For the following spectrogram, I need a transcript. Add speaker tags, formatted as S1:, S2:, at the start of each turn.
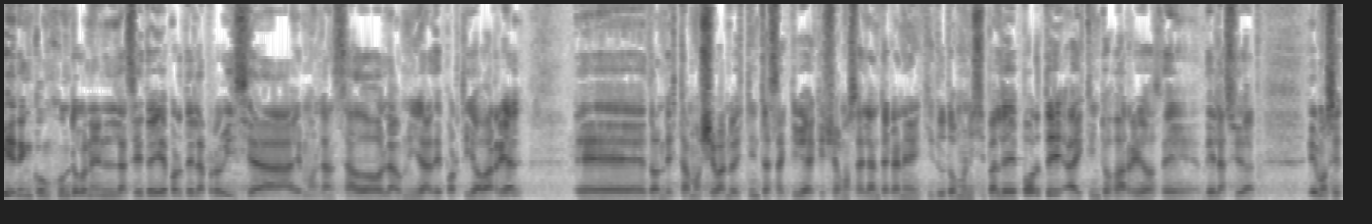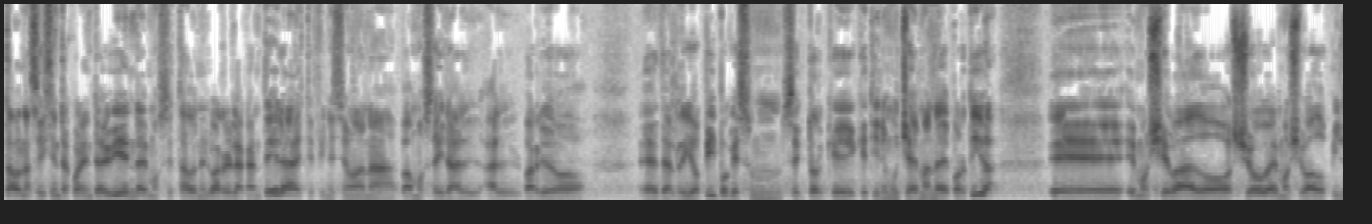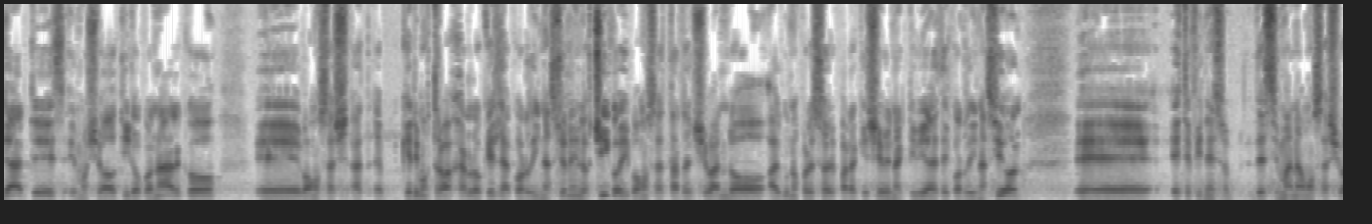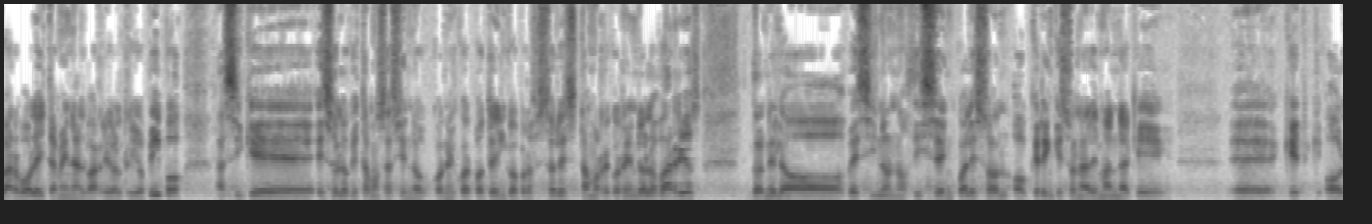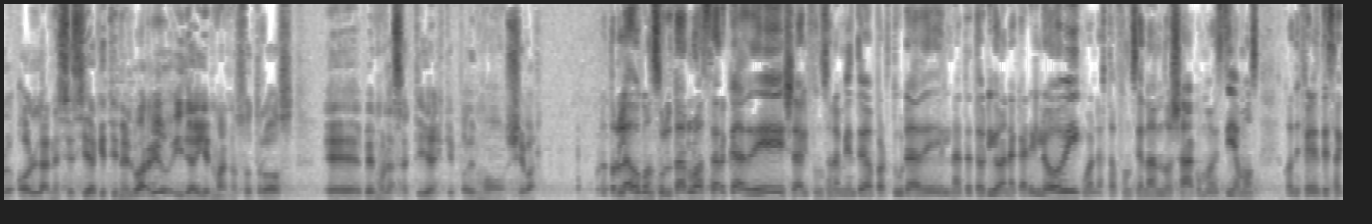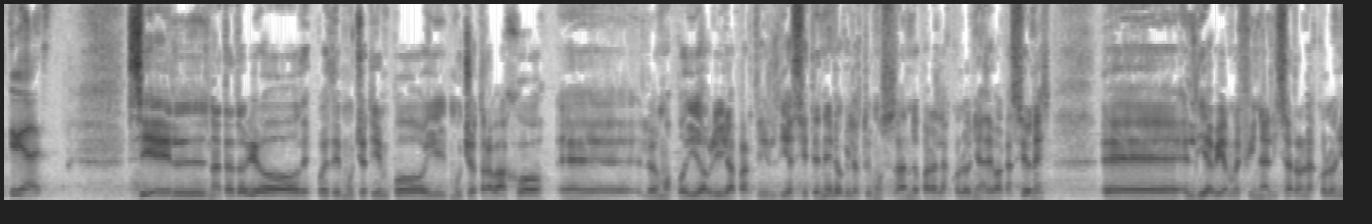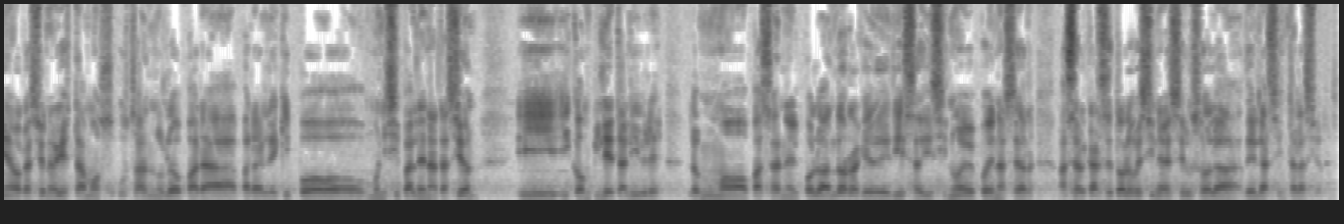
S1: Bien, en conjunto con la Secretaría de Deporte de la provincia hemos lanzado la unidad deportiva barrial, eh, donde estamos llevando distintas actividades que llevamos adelante acá en el Instituto Municipal de Deporte a distintos barrios de, la ciudad. Hemos estado en las 640 viviendas, hemos estado en el barrio La Cantera, este fin de semana vamos a ir al, barrio eh, del Río Pipo, que es un sector que tiene mucha demanda deportiva. Eh, hemos llevado yoga, hemos llevado pilates, hemos llevado tiro con arco, eh, vamos a, queremos trabajar lo que es la coordinación en los chicos y vamos a estar llevando algunos profesores para que lleven actividades de coordinación. Eh, este fin de semana vamos a llevar y también al barrio del Río Pipo, así que eso es lo que estamos haciendo. Con el cuerpo técnico de profesores, estamos recorriendo los barrios donde los vecinos nos dicen cuáles son o creen que son la demanda que eh, o, la necesidad que tiene el barrio y de ahí en más nosotros eh, vemos las actividades que podemos llevar.
S2: Por otro lado, consultarlo acerca de ya el funcionamiento de apertura del natatorio Ana Karelovic, bueno, está funcionando ya, como decíamos, con diferentes actividades.
S1: Sí, el natatorio después de mucho tiempo y mucho trabajo eh, lo hemos podido abrir a partir del día 7 de enero, que lo estuvimos usando para las colonias de vacaciones. Eh, el día viernes finalizaron las colonias de vacaciones, hoy estamos usándolo para, el equipo municipal de natación y, con pileta libre. Lo mismo pasa en el Polo de Andorra, que de 10 a 19 pueden hacer, acercarse todos los vecinos y hacer uso de las instalaciones.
